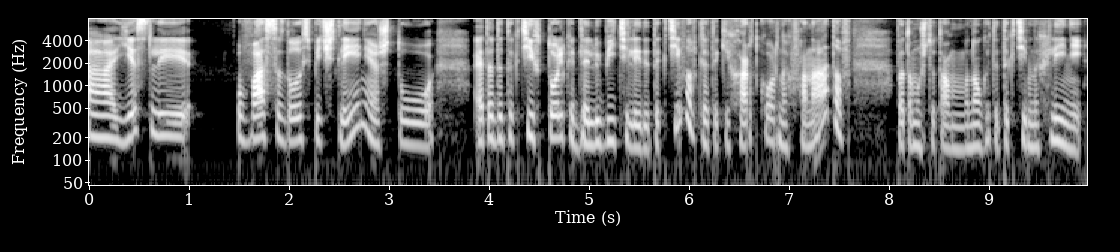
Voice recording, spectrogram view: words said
А если у вас создалось впечатление, что это детектив только для любителей детективов, для таких хардкорных фанатов, потому что там много детективных линий,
